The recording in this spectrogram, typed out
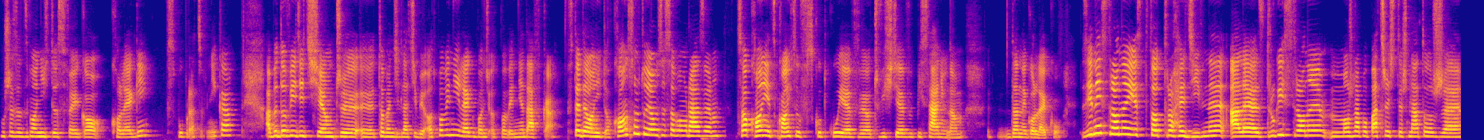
muszę zadzwonić do swojego kolegi, współpracownika, aby dowiedzieć się, czy y, to będzie dla Ciebie odpowiedni lek bądź odpowiednia dawka. Wtedy oni to konsultują ze sobą razem, co koniec końców skutkuje w oczywiście wypisaniu nam danego leku. Z jednej strony jest to trochę dziwne, ale z drugiej strony można popatrzeć też na to, że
